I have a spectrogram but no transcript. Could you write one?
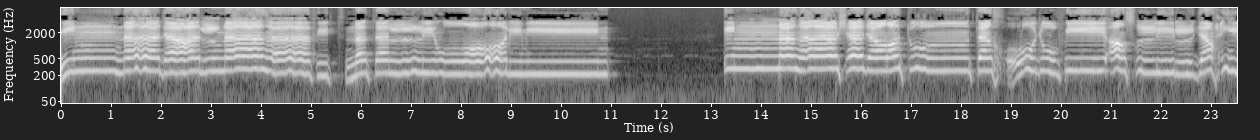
أنا جعلناها فتنه للظالمين أصل الجحيم.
